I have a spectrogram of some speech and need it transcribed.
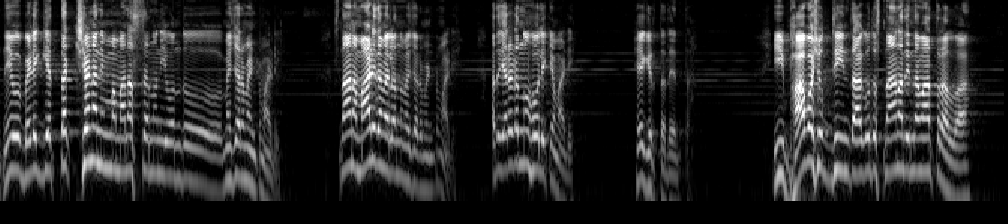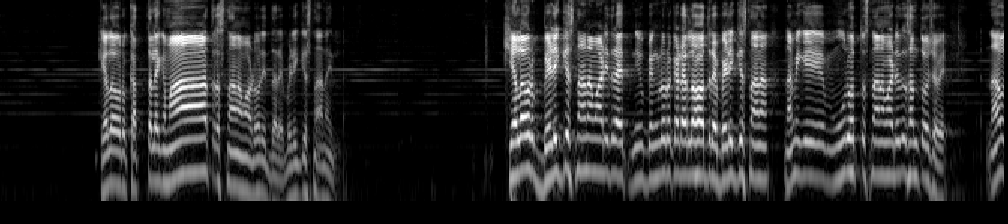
ನೀವು ಬೆಳಿಗ್ಗೆ ತಕ್ಷಣ ನಿಮ್ಮ ಮನಸ್ಸನ್ನು ನೀವೊಂದು ಮೆಜರ್ಮೆಂಟ್ ಮಾಡಿ. ಸ್ನಾನ ಮಾಡಿದ ಮೇಲೆ ಒಂದು ಮೆಜರ್ಮೆಂಟ್ ಮಾಡಿ. ಅದು ಎರಡನ್ನೂ ಹೋಲಿಕೆ ಮಾಡಿ. ಹೇಗಿರ್ತದೆ ಅಂತ. ಈ ಭಾವಶುದ್ಧಿ ಆಗುವುದು ಸ್ನಾನದಿಂದ ಮಾತ್ರ ಅಲ್ವಾ? ಕೆಲವರು ಕತ್ತಲೆಗೆ ಮಾತ್ರ ಸ್ನಾನ ಮಾಡುವವರಿದ್ದಾರೆ ಬೆಳಿಗ್ಗೆ ಸ್ನಾನ ಇಲ್ಲ. ಕೆಲವರು ಬೆಳಿಗ್ಗೆ ಸ್ನಾನ ಮಾಡಿದರೆ ಆಯ್ತು, ನೀವು ಬೆಂಗಳೂರು ಕಡೆ ಎಲ್ಲ ಹೋದರೆ ಬೆಳಿಗ್ಗೆ ಸ್ನಾನ, ನಮಗೆ ಮೂರು ಹೊತ್ತು ಸ್ನಾನ ಮಾಡಿದರೆ ಸಂತೋಷವೇ. ನಾವು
